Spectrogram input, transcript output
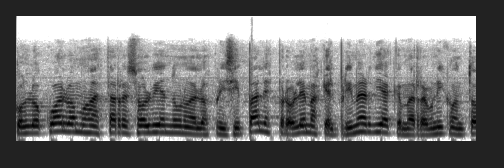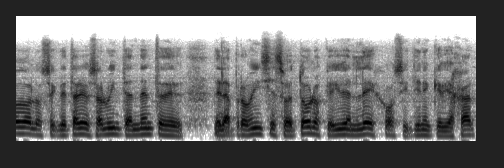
con lo cual vamos a estar resolviendo uno de los principales problemas que el primer día que me reuní con todos los secretarios de salud intendentes de, la provincia, sobre todo los que viven lejos y tienen que viajar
